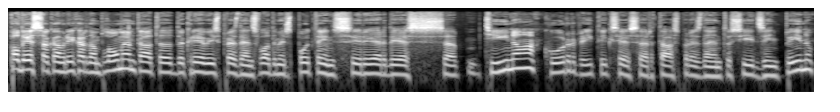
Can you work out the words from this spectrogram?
Paldies, sakām Rihardam Plūmēm. Tātad Krievijas prezidents Vladimirs Putins ir ieradies eh, Ķīnā, kur rīt tiksies ar tās prezidentu Sīdziņpinu,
